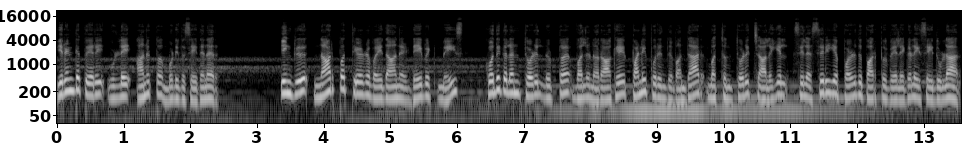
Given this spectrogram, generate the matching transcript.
இரண்டு பேரை உள்ளே அனுப்ப முடிவு செய்தனர். இங்கு நாற்பத்தேழு வயதான டேவிட் மெய்ஸ் கொதிகலன் தொழில்நுட்ப வல்லுநராக பணிபுரிந்து வந்தார் மற்றும் தொழிற்சாலையில் சில சிறிய பழுதுபார்ப்பு வேலைகளை செய்துள்ளார்.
